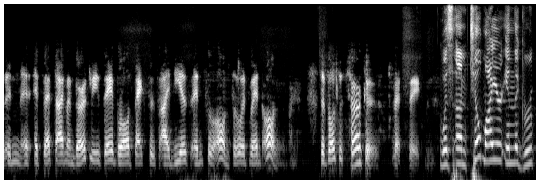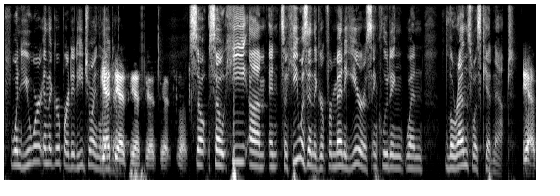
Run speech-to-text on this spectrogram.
in uh, at that time in Berkeley. They brought back these ideas and so on. So it went on. That was a circle, let's say. Was um, Till Meyer in the group when you were in the group, or did he join Yes, later? yes, yes, yes, yes. Look. So so he um and so he was in the group for many years, including when Lorenz was kidnapped. Yes,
